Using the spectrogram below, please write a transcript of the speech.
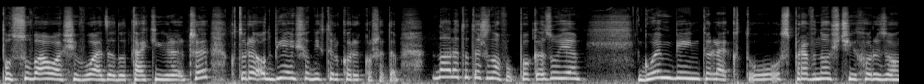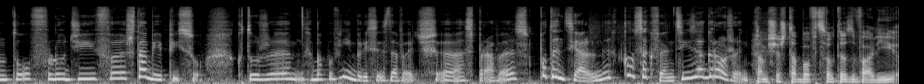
posuwała się władza do takich rzeczy, które odbijają się od nich tylko rykoszetem. No ale to też znowu pokazuje głębię intelektu, sprawności horyzontów ludzi w sztabie PiSu, którzy chyba powinni byli sobie zdawać e, sprawę z potencjalnych konsekwencji i zagrożeń. Tam się sztabowcy odezwali, e,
